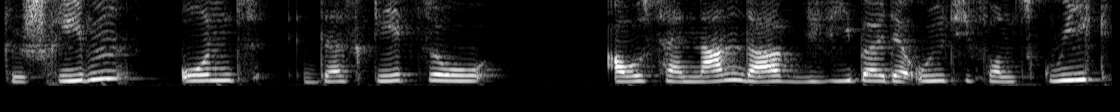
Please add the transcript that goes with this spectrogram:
geschrieben. Und das geht so auseinander, wie, bei der Ulti von Squeak,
